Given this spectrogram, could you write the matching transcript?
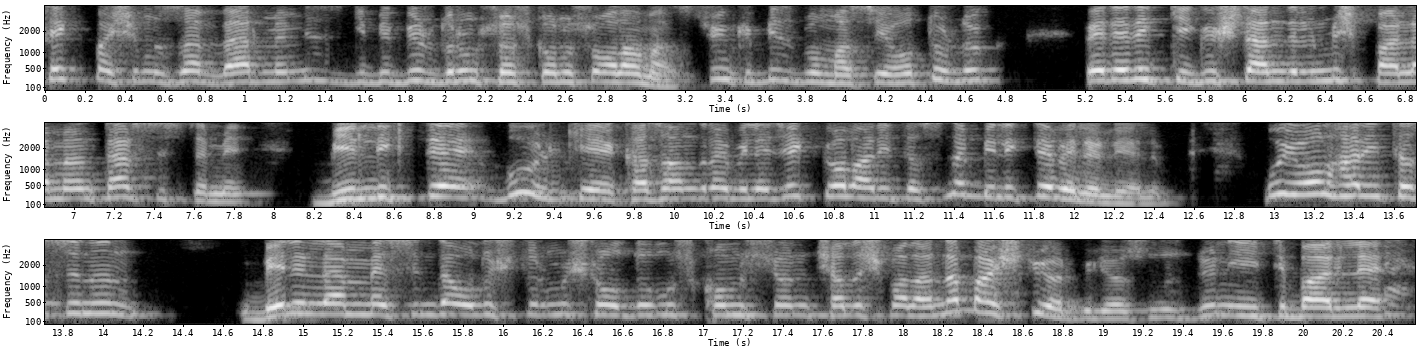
tek başımıza vermemiz gibi bir durum söz konusu olamaz. Çünkü biz bu masaya oturduk ve dedik ki güçlendirilmiş parlamenter sistemi birlikte bu ülkeye kazandırabilecek yol haritasını birlikte belirleyelim. Bu yol haritasının belirlenmesinde oluşturmuş olduğumuz komisyon çalışmalarına başlıyor biliyorsunuz. Dün itibariyle.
